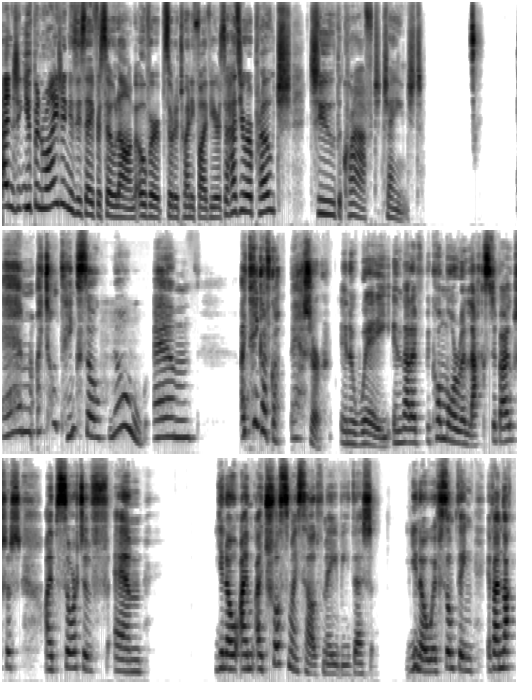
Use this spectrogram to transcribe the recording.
And you've been writing, as you say, for so long, over sort of 25 years. So has your approach to the craft changed? Um, I don't think so. No. Um, I think I've got better in a way in that I've become more relaxed about it. I'm sort of, um, you know, I'm I trust myself maybe that, you know, if something, if I'm not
